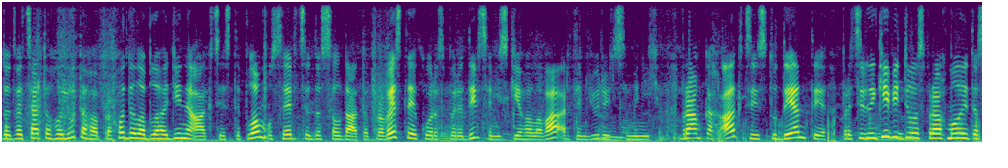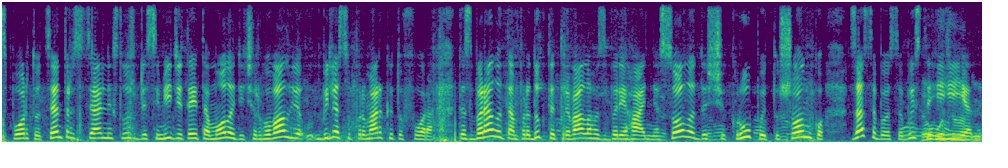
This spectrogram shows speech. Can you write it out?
до 20 лютого проходила благодійна акція з теплом у серці до солдата, провести яку розпорядився міський голова Артем Юрійович Семеніхін. В рамках акції студенти, працівники відділу справ молоді та спорту, центру соціальних служб для сім'ї, дітей та молоді чергували біля супермаркету Фора та збирали там продукти тривалого зберігання, солодощі, крупи, тушонку, засоби особистої гігієни.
